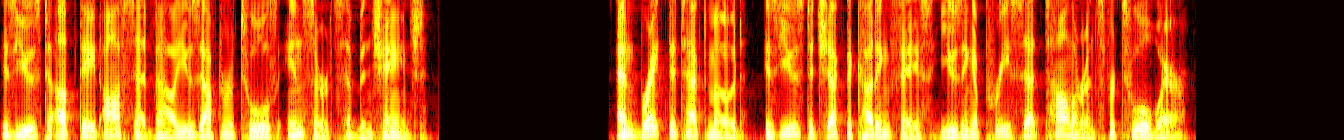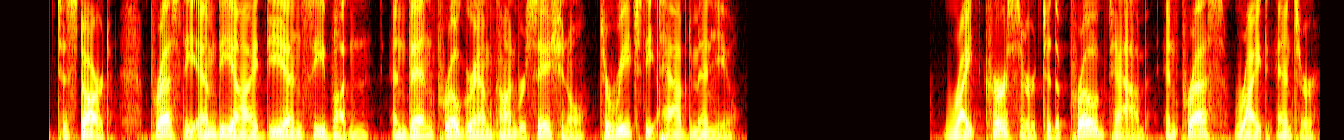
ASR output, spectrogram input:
is used to update offset values after a tool's inserts have been changed. And Break Detect mode is used to check the cutting face using a preset tolerance for tool wear. To start, press the MDI DNC button and then Program Conversational to reach the tabbed menu. Right cursor to the Probe tab and press Write Enter.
